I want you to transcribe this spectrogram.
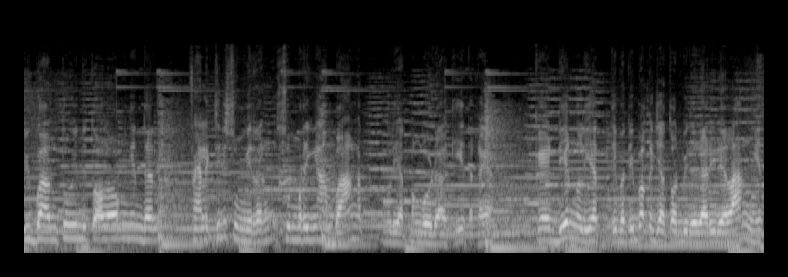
Dibantuin, ditolongin dan Felix ini sumireng, sumeringah banget melihat penggoda kita kayak kayak dia ngelihat tiba-tiba kejatuhan bidadari dari langit.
